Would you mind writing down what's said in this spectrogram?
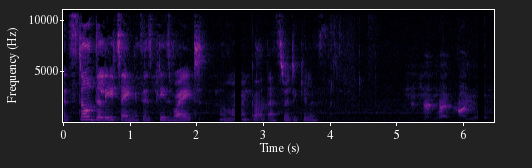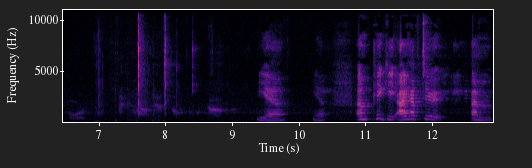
it's still deleting. It says, please wait. Oh my god, that's ridiculous. Yeah, yeah. Um, Piggy, I have to um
